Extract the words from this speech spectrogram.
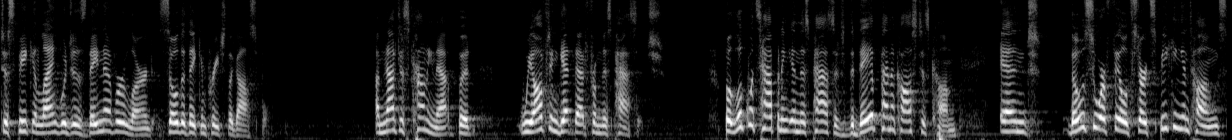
to speak in languages they never learned so that they can preach the gospel. I'm not discounting that, but we often get that from this passage. But look what's happening in this passage. The day of Pentecost has come, and those who are filled start speaking in tongues,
